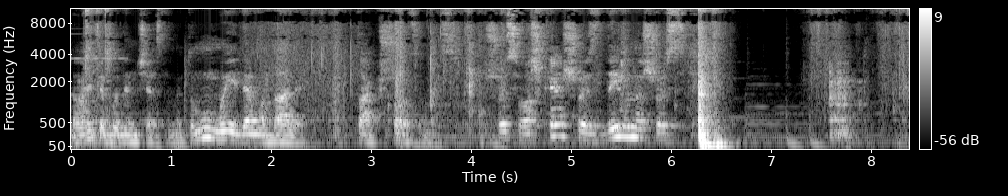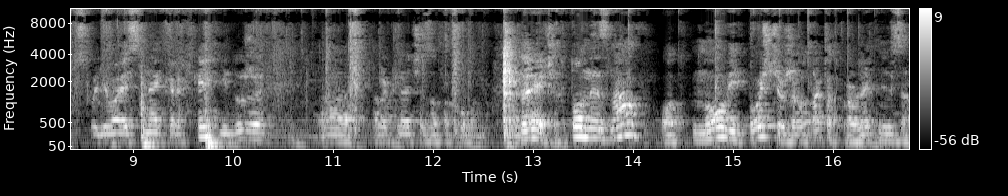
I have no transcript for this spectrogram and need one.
Давайте будемо чесними. Тому ми йдемо далі. Так, що це у нас? Щось важке, щось дивне, щось сподіваюсь, не крихке і дуже ракляче запаковане. До речі, хто не знав, от новій пошті вже отак відправляти не можна.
